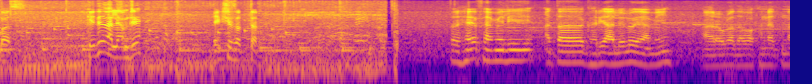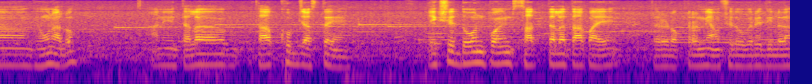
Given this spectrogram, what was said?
बस. किती झाले आमचे? एकशे सत्तर. तर हे फॅमिली आता घरी आलेलो आहे आम्ही. आरवला दवाखान्यातनं घेऊन आलो. आणि त्याला ताप खूप जास्त आहे. एकशे दोन पॉईंट सात त्याला ताप आहे. तर डॉक्टरांनी औषध वगैरे दिलं.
